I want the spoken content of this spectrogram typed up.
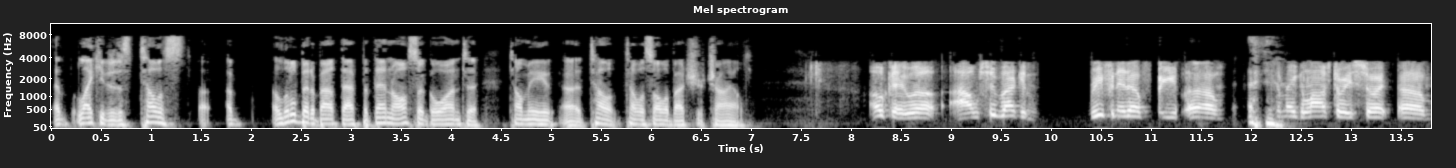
I'd like you to just tell us a, a, little bit about that, but then also go on to tell me, uh, tell, tell us all about your child. Okay, well, I'll see if I can briefing it up for you. Um, to make a long story short, um,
